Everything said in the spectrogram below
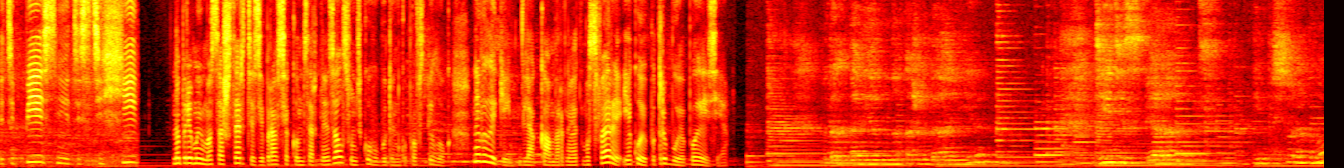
эти песни, эти стихи. На прямий масаж серця зібрався концертний зал сумського будинку профспілок. Невеликий для камерної атмосфери, якої потребує поезія. Вдохновенно ожидание Дети спят, им все равно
